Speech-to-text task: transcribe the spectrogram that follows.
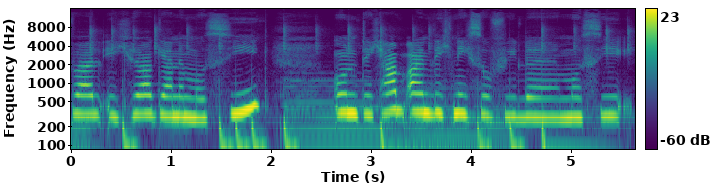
weil ich höre gerne Musik und ich habe eigentlich nicht so viele Musik.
